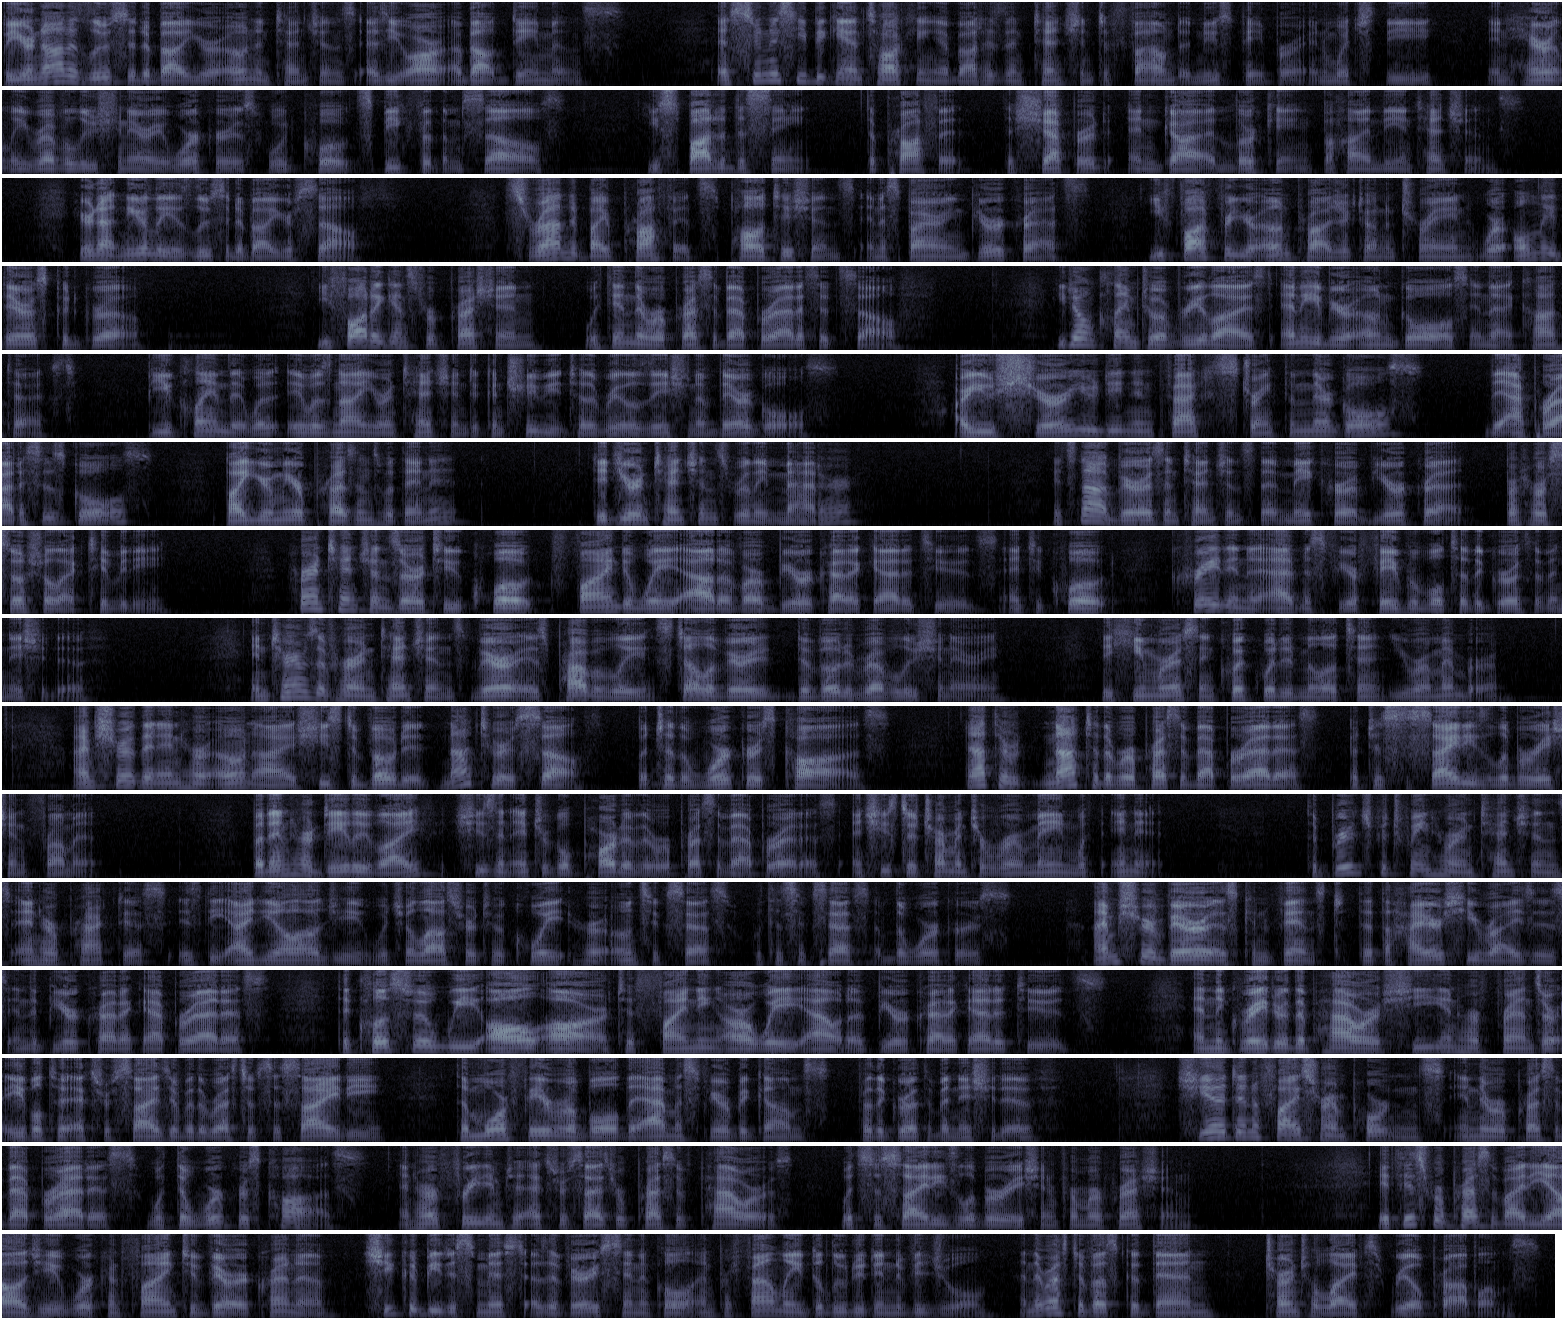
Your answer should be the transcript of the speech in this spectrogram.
but you're not as lucid about your own intentions as you are about Damon's. As soon as he began talking about his intention to found a newspaper in which the inherently revolutionary workers would, quote, speak for themselves, you spotted the saint, the prophet, the shepherd, and guide lurking behind the intentions. You're not nearly as lucid about yourself. Surrounded by prophets, politicians, and aspiring bureaucrats, you fought for your own project on a terrain where only theirs could grow. You fought against repression within the repressive apparatus itself. You don't claim to have realized any of your own goals in that context, but you claim that it was not your intention to contribute to the realization of their goals. Are you sure you didn't in fact strengthen their goals? The apparatus's goals? By your mere presence within it? Did your intentions really matter? It's not Vera's intentions that make her a bureaucrat, but her social activity. Her intentions are to, quote, find a way out of our bureaucratic attitudes, and to, quote, create an atmosphere favorable to the growth of initiative. In terms of her intentions, Vera is probably still a very devoted revolutionary. The humorous and quick-witted militant you remember. I'm sure that in her own eyes she's devoted, not to herself, but to the workers' cause, not to, not to the repressive apparatus, but to society's liberation from it. But in her daily life, she's an integral part of the repressive apparatus, and she's determined to remain within it. The bridge between her intentions and her practice is the ideology which allows her to equate her own success with the success of the workers. I'm sure Vera is convinced that the higher she rises in the bureaucratic apparatus, the closer we all are to finding our way out of bureaucratic attitudes and the greater the power she and her friends are able to exercise over the rest of society, the more favorable the atmosphere becomes for the growth of initiative. She identifies her importance in the repressive apparatus with the workers' cause and her freedom to exercise repressive powers with society's liberation from repression. If this repressive ideology were confined to Vera Krenna, she could be dismissed as a very cynical and profoundly deluded individual, and the rest of us could then turn to life's real problems.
